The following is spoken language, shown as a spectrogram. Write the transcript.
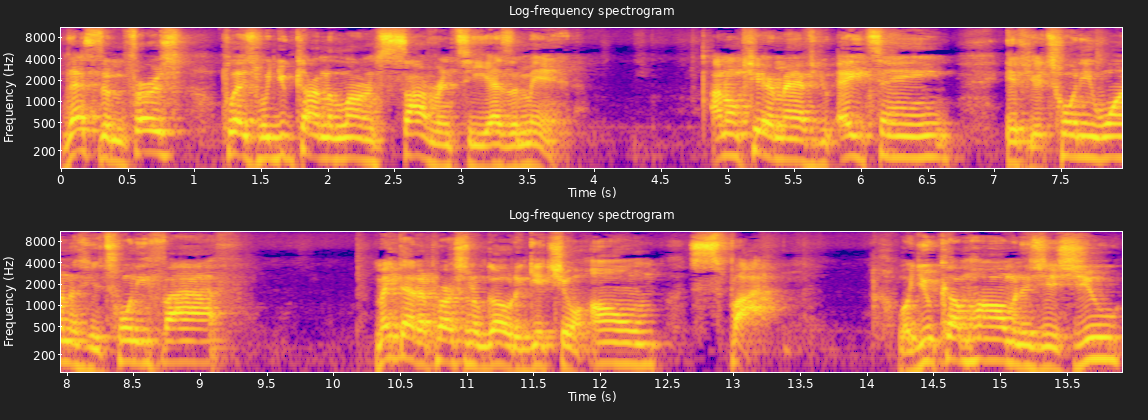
that's the first place where you kind of learn sovereignty as a man. I don't care, man, if you're 18, if you're 21, if you're 25. Make that a personal goal to get your own spot. When you come home and it's just you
